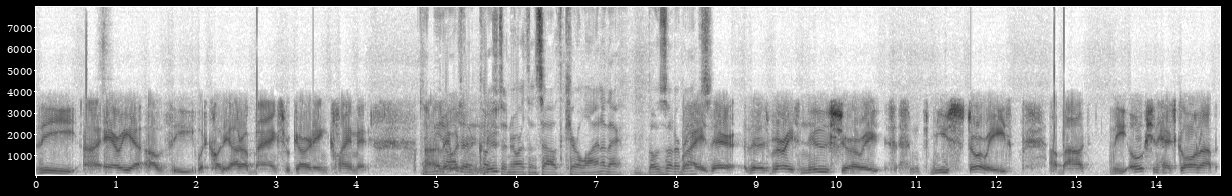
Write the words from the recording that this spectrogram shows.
the uh, area of the what called the Outer Banks regarding climate. You Uh, mean there off was a coast new- of North and South Carolina? That those other Right banks? there, there's various news stories, news stories about the ocean has gone up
